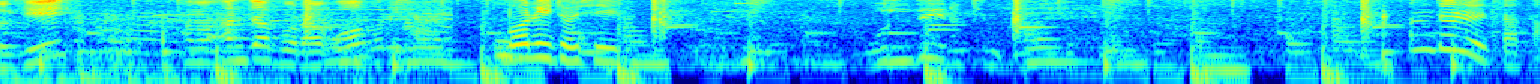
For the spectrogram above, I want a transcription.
여기 한번 앉아보라고. 머리 조심. 뭔데 이렇게? 흔들리잖아.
